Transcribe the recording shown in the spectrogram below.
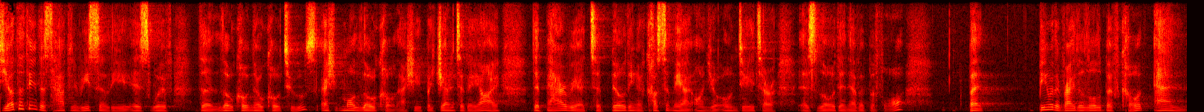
The other thing that's happened recently is with the low-code, no-code tools, actually more low-code actually, but generative AI, the barrier to building a custom AI on your own data is lower than ever before. But being able to write a little bit of code and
